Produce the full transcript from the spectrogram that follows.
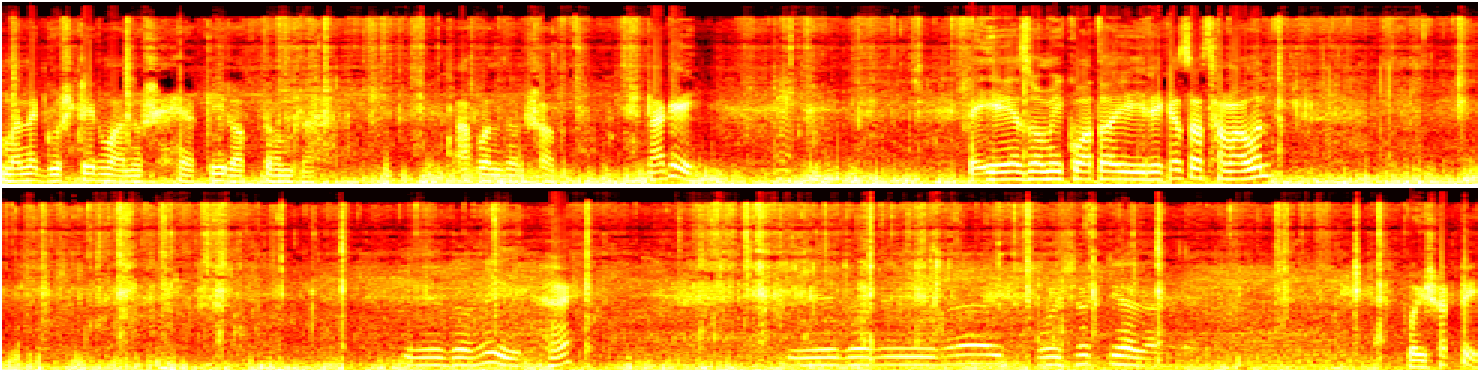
মানে গোষ্ঠীর মানুষ, একই রক্ত আমরা আপনজন সব। নাকি? এ জমি কত রেখেছ জমি? হ্যাঁ। পঁয়ষট্টি হাজার। পঁয়ষট্টি?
